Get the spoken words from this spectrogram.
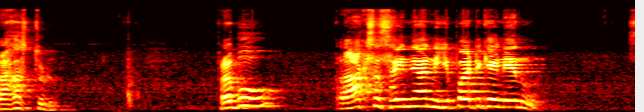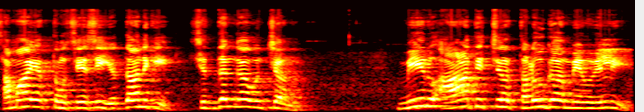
ప్రహస్తుడు. ప్రభు రాక్షస సైన్యాన్ని ఇపాటికే నేను సమాయత్తం చేసి యుద్ధానికి సిద్ధంగా ఉంచాను. మీరు ఆనతిచ్చిన తడువుగా మేము వెళ్ళి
